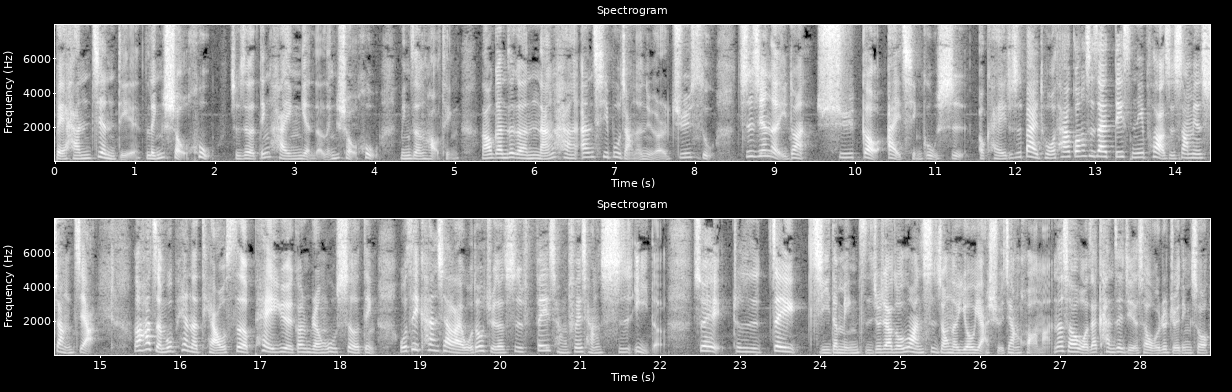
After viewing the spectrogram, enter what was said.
北韩间谍林守护，就是这个丁海寅演的林守护，名字很好听。然后跟这个南韩安气部长的女儿居素之间的一段虚构爱情故事。OK，就是拜托他光是在 Disney Plus 上面上架。然后它整部片的调色、配乐跟人物设定，我自己看下来，我都觉得是非常非常诗意的。所以就是这一集的名字就叫做《乱世中的优雅学匠花》嘛。那时候我在看这集的时候，我就决定说，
